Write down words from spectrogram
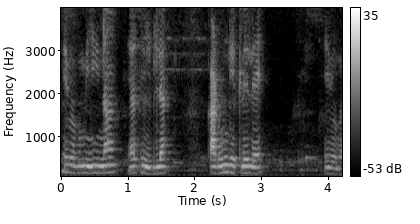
हे बघा मी ना याच इडल्या काढून घेतलेल्या आहे. हे बघा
